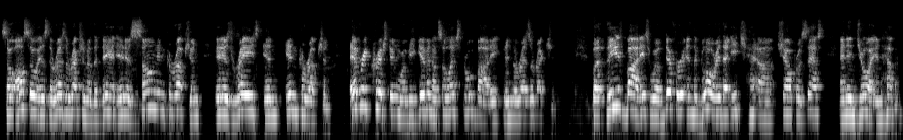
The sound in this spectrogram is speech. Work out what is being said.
So also is the resurrection of the dead. It is sown in corruption, it is raised in incorruption. Every Christian will be given a celestial body in the resurrection. But these bodies will differ in the glory that each uh, shall possess and enjoy in heaven.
